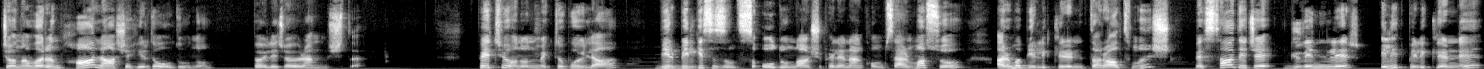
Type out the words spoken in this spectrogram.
canavarın hala şehirde olduğunu böylece öğrenmişti. Petio'nun mektubuyla bir bilgi sızıntısı olduğundan şüphelenen komiser Masu, arama birliklerini daraltmış ve sadece güvenilir elit birliklerini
